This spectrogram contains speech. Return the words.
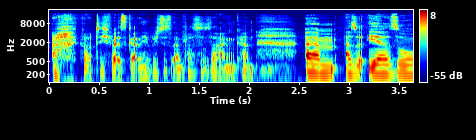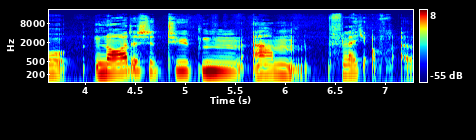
ach Gott, ich weiß gar nicht, ob ich das einfach so sagen kann. Ähm, also eher so nordische Typen, ähm, vielleicht auch äh,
